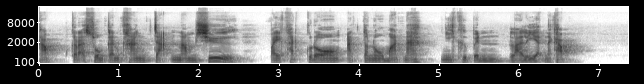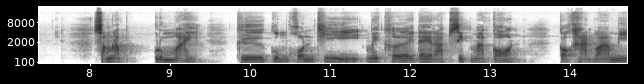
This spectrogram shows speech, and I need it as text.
ครับ กระทรวงการคลังจะนำชื่อไปคัดกรองอัตโนมัตินะ นี่คือเป็นรายละเอียดนะครับสำหรับกลุ่มใหม่ คือกลุ่มคนที่ไม่เคยได้รับสิทธิ์มาก่อน ก็คาดว่ามี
